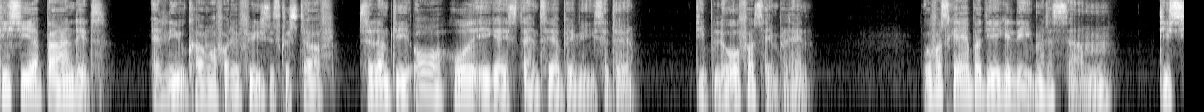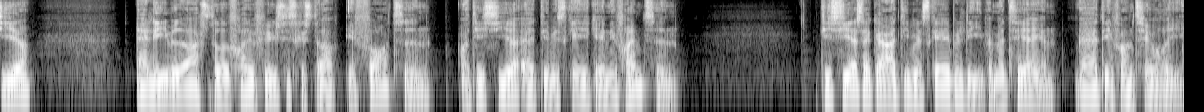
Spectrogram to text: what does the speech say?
De siger barnligt, at liv kommer fra det fysiske stof, selvom de overhovedet ikke er i stand til at bevise det. De bluffer simpelthen. Hvorfor skaber de ikke liv med det samme? De siger, at livet opstod fra det fysiske stof i fortiden, og de siger, at det vil ske igen i fremtiden. De siger sågar, at de vil skabe liv af materien. Hvad er det for en teori?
